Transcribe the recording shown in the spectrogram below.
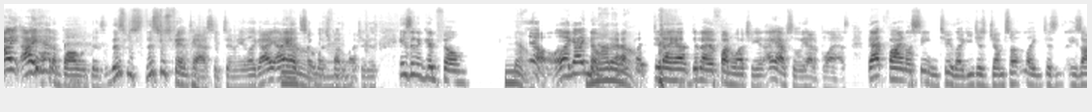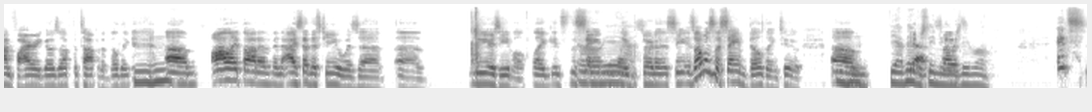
I I had a ball with this. This was this was fantastic to me. Like I I had so Oh, much man. fun watching this. Is it a good film? no. No, like I know Not at all. but did I have did I have fun watching it? I absolutely had a blast. That final scene too, like he just jumps up, like just he's on fire. He goes off the top of the building. Mhm. Um, all I thought of, and I said this to you, was uh, uh, New Year's Evil. Like it's the Oh, same, yeah. like sort of see. It's almost the same building too. Um, Mhm. yeah, I've never yeah, seen New so Year's Evil. It's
